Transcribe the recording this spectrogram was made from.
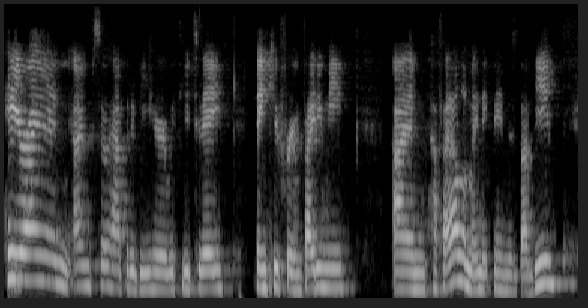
Hey, Ryan. I'm so happy to be here with you today. Thank you for inviting me. I'm Rafaela. My nickname is Babi.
